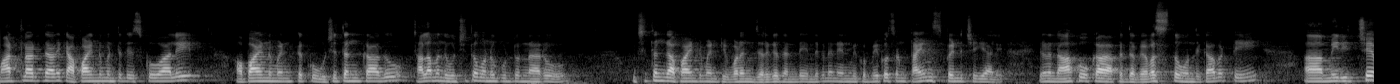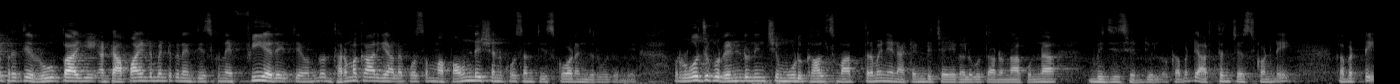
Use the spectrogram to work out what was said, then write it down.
మాట్లాడడానికి అపాయింట్మెంట్ తీసుకోవాలి. అపాయింట్మెంట్కు ఉచితం కాదు. చాలామంది ఉచితం అనుకుంటున్నారు. ఉచితంగా అపాయింట్మెంట్ ఇవ్వడం జరగదండి. ఎందుకంటే నేను మీకు మీకోసం టైం స్పెండ్ చేయాలి. ఇక్కడ నాకు ఒక పెద్ద వ్యవస్థ ఉంది కాబట్టి మీరు ఇచ్చే ప్రతి రూపాయి అంటే అపాయింట్మెంట్కి నేను తీసుకునే ఫీ ఏదైతే ఉందో ధర్మకార్యాల కోసం మా ఫౌండేషన్ కోసం తీసుకోవడం జరుగుతుంది. రోజుకు రెండు నుంచి మూడు కాల్స్ మాత్రమే నేను అటెండ్ చేయగలుగుతాను నాకున్న బిజీ షెడ్యూల్లో. కాబట్టి అర్థం చేసుకోండి. కాబట్టి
